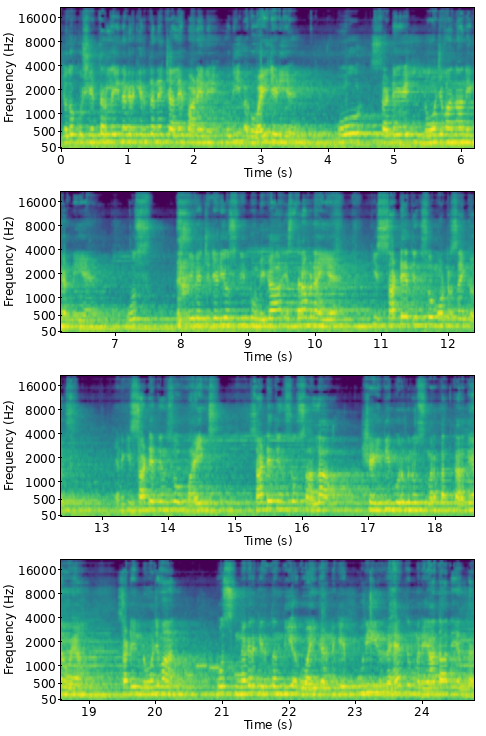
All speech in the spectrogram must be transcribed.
ਜਦੋਂ ਕੁਰਸ਼ੇਤਰ ਲਈ ਨਗਰ ਕੀਰਤਨ ਨੇ ਚਾਲੇ ਪਾਣੇ ਨੇ, ਉਹਦੀ ਅਗਵਾਈ ਜਿਹੜੀ ਹੈ, ਉਹ ਸਾਡੇ ਨੌਜਵਾਨਾਂ ਨੇ ਕਰਨੀ ਹੈ। ਉਸ ਦੇ ਵਿੱਚ ਜਿਹੜੀ ਉਸ ਦੀ ਭੂਮਿਕਾ ਇਸ ਤਰ੍ਹਾਂ ਬਣਾਈ ਹੈ ਕਿ 350 ਮੋਟਰਸਾਈਕਲਸ, ਯਾਨੀ ਕਿ 350 ਬਾਈਕਸ 350 ਸਾਲਾ ਸ਼ਹੀਦੀ ਪੁਰਬ ਨੂੰ ਸਮਰਪਿਤ ਕਰਦਿਆਂ ਹੋਇਆਂ ਸਾਡੇ ਨੌਜਵਾਨ ਉਸ ਨਗਰ ਕੀਰਤਨ ਦੀ ਅਗਵਾਈ ਕਰਨਗੇ ਪੂਰੀ ਰਹਿਤ ਮਰਿਆਦਾ ਦੇ ਅੰਦਰ।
